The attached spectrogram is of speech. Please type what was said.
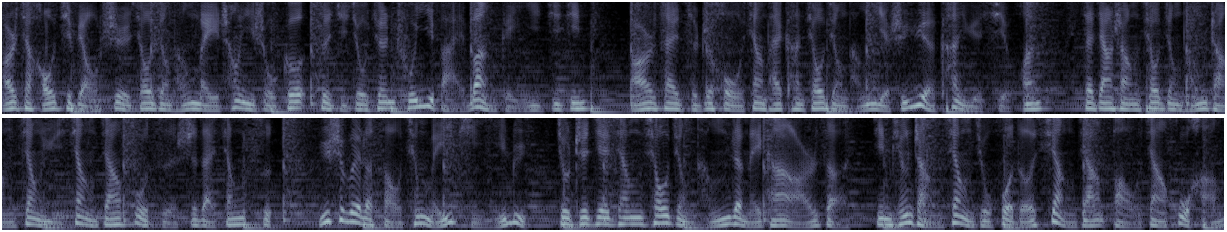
而且豪气表示，萧敬腾每唱一首歌，自己就捐出一百万给壹基金。而在此之后，向太看萧敬腾也是越看越喜欢，再加上萧敬腾长相与向家父子实在相似，于是为了扫清媒体疑虑，就直接将萧敬腾认为干儿子，仅凭长相就获得向家保驾护航。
